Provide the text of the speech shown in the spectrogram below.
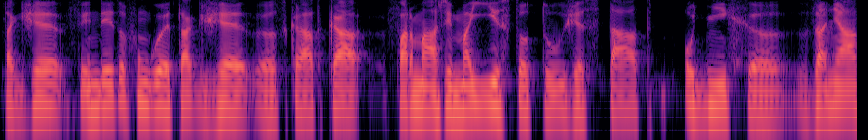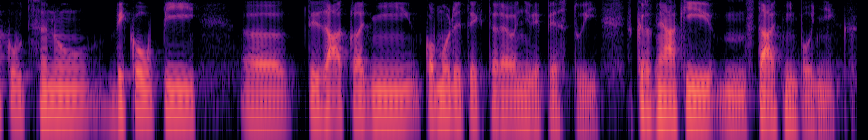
Takže v Indii to funguje tak, že eh, zkrátka farmáři mají jistotu, že stát od nich eh, za nějakou cenu vykoupí ty základní komodity, které oni vypěstují, skrz nějaký mm, státní podnik.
